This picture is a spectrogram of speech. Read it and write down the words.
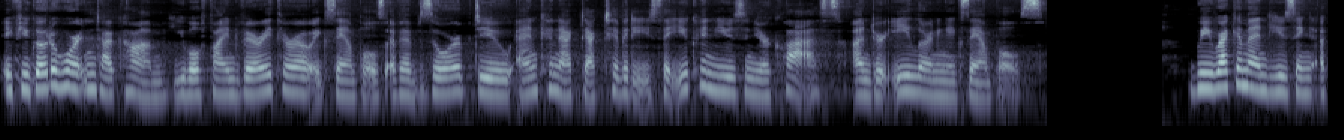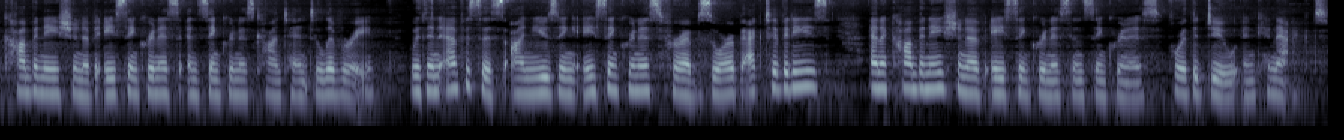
If you go to Horton.com, you will find very thorough examples of absorb, do, and connect activities that you can use in your class under e-learning examples. We recommend using a combination of asynchronous and synchronous content delivery, with an emphasis on using asynchronous for absorb activities and a combination of asynchronous and synchronous for the do and connect.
